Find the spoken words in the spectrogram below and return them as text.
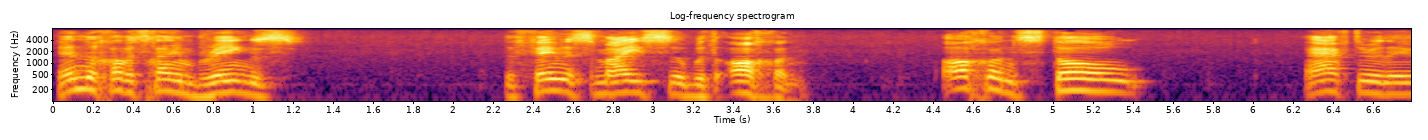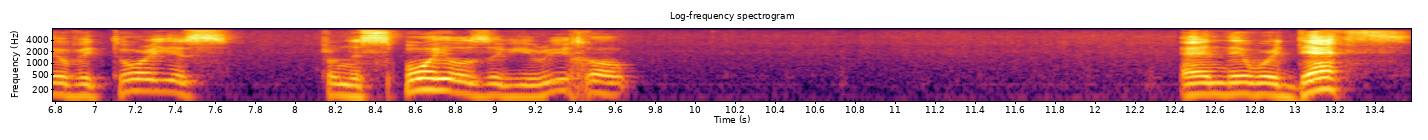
Then the Chofetz Chaim brings the famous Maisa with Achan. Achan stole after they were victorious from the spoils of Yericho, and there were deaths.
